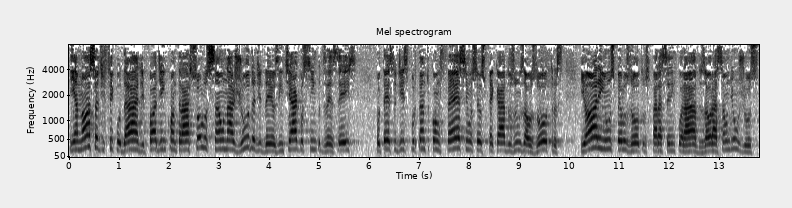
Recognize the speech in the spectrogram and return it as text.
E a nossa dificuldade pode encontrar solução na ajuda de Deus. Em Tiago 5,16, o texto diz: Portanto, confessem os seus pecados uns aos outros e orem uns pelos outros para serem curados. A oração de um justo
